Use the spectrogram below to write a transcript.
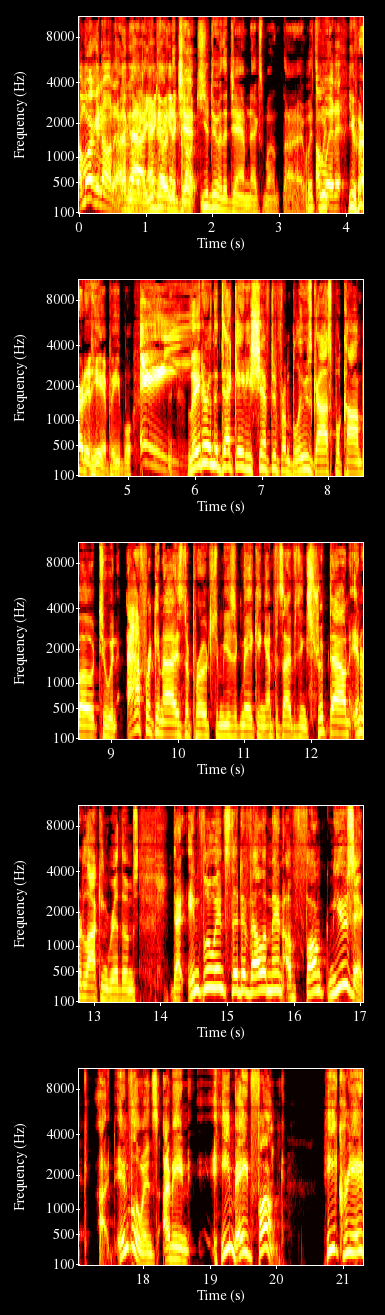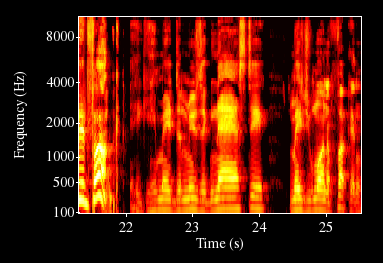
I'm working on it. I Uh, gotta, nah, you're gotta doing the jam. You're doing the jam next month. All right, It's- I'm with it. You heard it here, people. Hey. Later in the decade, he shifted from blues gospel combo to an Africanized approach to music making, emphasizing stripped down, interlocking rhythms that influenced the development of funk music. Uh, influence, I mean, he made funk. He created funk. He, he made the music nasty, made you want to fucking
